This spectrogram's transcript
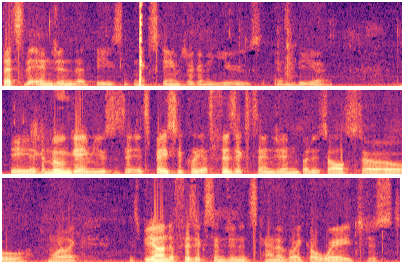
that's the engine that these next games are going to use, and the uh, the the Moon game uses it. It's basically a physics engine, but it's also more like it's beyond a physics engine. It's kind of like a way to just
